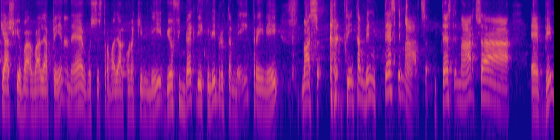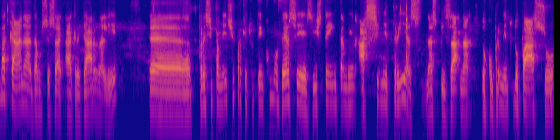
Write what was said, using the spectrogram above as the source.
que acho que vale a pena, né? Vocês trabalhar com aquele ali. Biofeedback de equilíbrio também, treinei. Mas tem também um teste de marcha. O teste de marcha é bem bacana da vocês agregarem ali. É, principalmente porque tu tem como ver se existem também assimetrias nas pisa na, no comprimento do passo,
